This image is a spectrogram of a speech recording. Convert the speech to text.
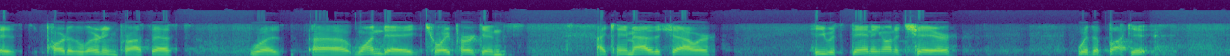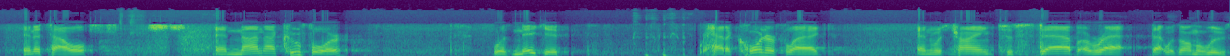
is part of the learning process. Was uh, one day Troy Perkins. I came out of the shower. He was standing on a chair with a bucket and a towel, and Nana Kuffour was naked, had a corner flag, and was trying to stab a rat that was on the loose.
